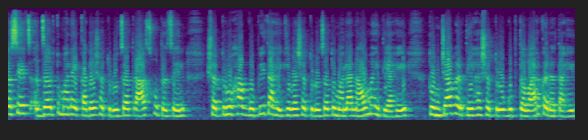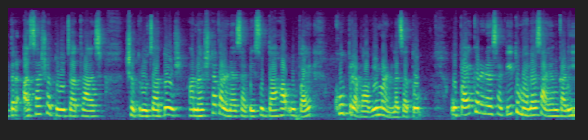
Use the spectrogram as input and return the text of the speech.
तसेच जर तुम्हाला एखाद्या शत्रूचा त्रास होत असेल शत्रू हा गुपित आहे किंवा शत्रूचं तुम्हाला नाव माहिती आहे तुमच्यावरती हा शत्रू गुप्तवार करत आहे तर असा शत्रूचा त्रास शत्रूचा दोष हा नष्ट करण्यासाठी सुद्धा हा उपाय खूप प्रभावी मानला जातो. उपाय करण्यासाठी तुम्हाला सायंकाळी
